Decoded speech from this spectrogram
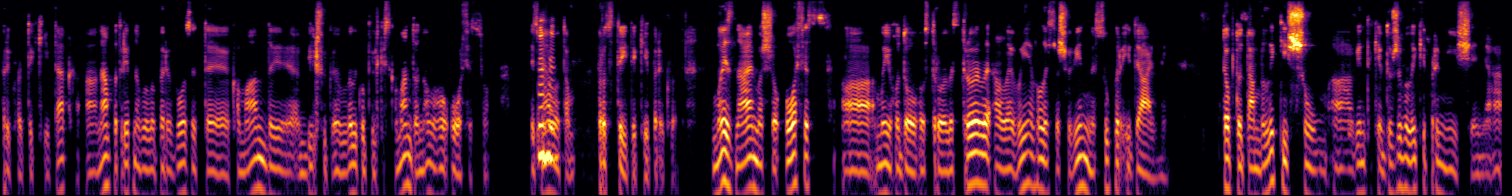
приклад такий, так нам потрібно було перевозити команди, більшу к- велику кількість команд до нового офісу. Мгм. Візьмемо там простий такий приклад. Ми знаємо, що офіс, а, ми його довго строїли, строїли, але виявилося, що він не супер ідеальний. Тобто там великий шум, а, він таке дуже велике приміщення.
